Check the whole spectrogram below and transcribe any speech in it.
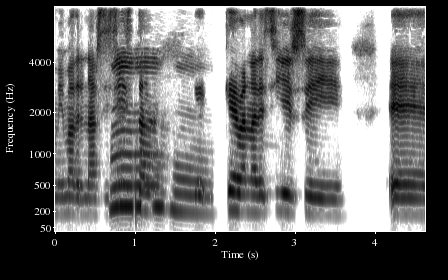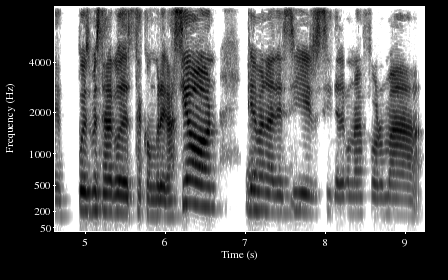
mi madre narcisista, ¿Qué, van a decir si eh, pues me salgo de esta congregación, qué van a decir si de alguna forma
